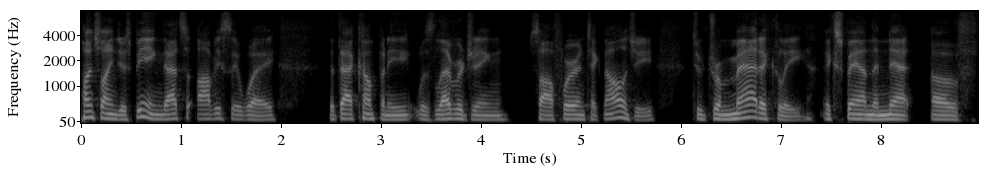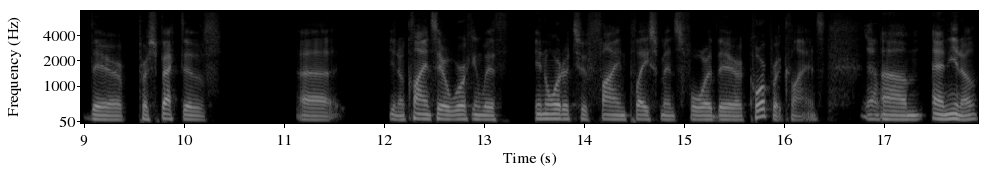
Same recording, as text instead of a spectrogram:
punchline just being that's obviously a way that that company was leveraging software and technology to dramatically expand the net of their prospective uh, you know clients they were working with in order to find placements for their corporate clients yeah. um, and you know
